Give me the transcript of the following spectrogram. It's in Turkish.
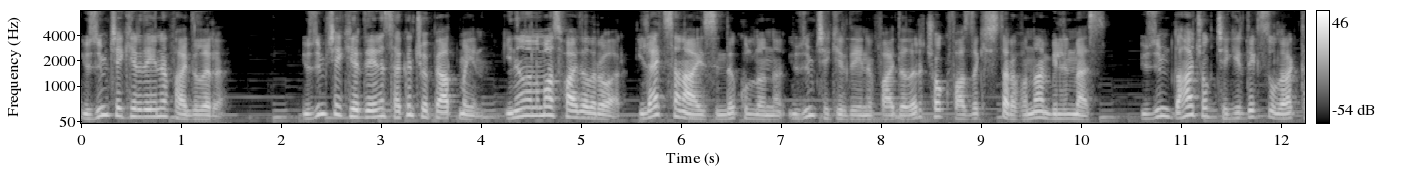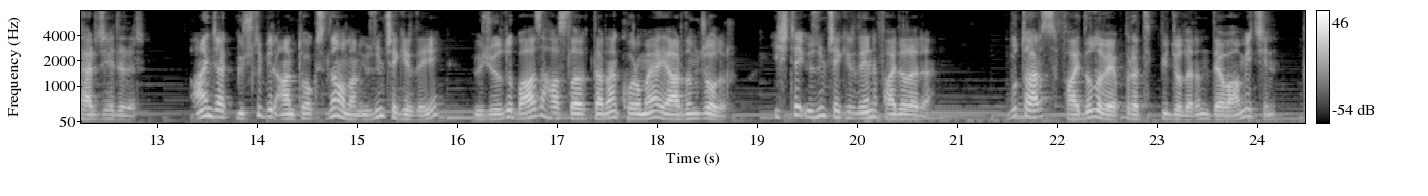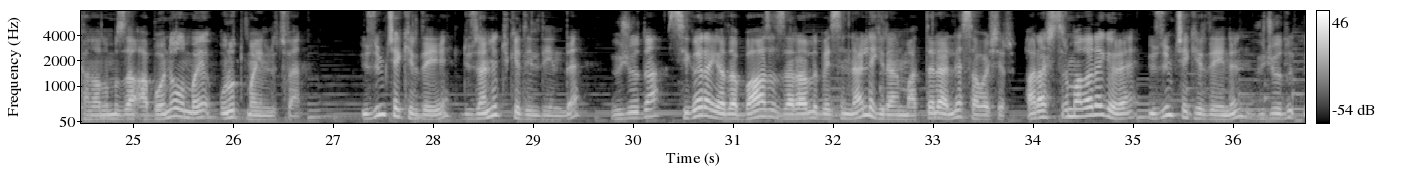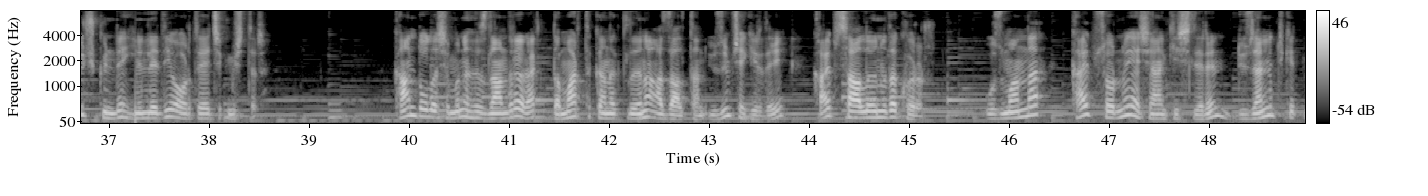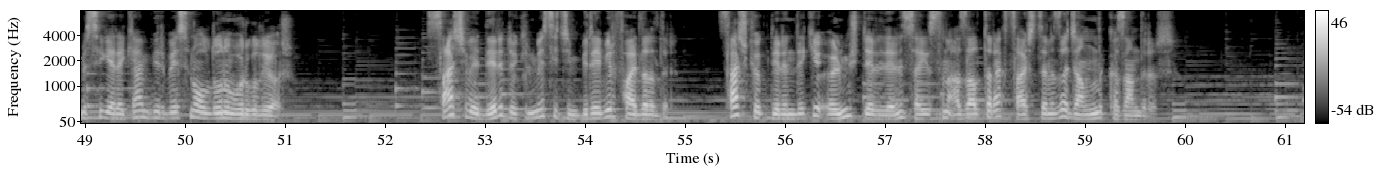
Üzüm çekirdeğinin faydaları Üzüm çekirdeğini sakın çöpe atmayın. İnanılmaz faydaları var. İlaç sanayisinde kullanılan üzüm çekirdeğinin faydaları çok fazla kişi tarafından bilinmez. Üzüm daha çok çekirdeksiz olarak tercih edilir. Ancak güçlü bir antioksidan olan üzüm çekirdeği vücudu bazı hastalıklardan korumaya yardımcı olur. İşte üzüm çekirdeğinin faydaları. Bu tarz faydalı ve pratik videoların devamı için kanalımıza abone olmayı unutmayın lütfen. Üzüm çekirdeği düzenli tüketildiğinde vücuda sigara ya da bazı zararlı besinlerle giren maddelerle savaşır. Araştırmalara göre üzüm çekirdeğinin vücudu 3 günde yenilediği ortaya çıkmıştır. Kan dolaşımını hızlandırarak damar tıkanıklığını azaltan üzüm çekirdeği kalp sağlığını da korur. Uzmanlar kalp sorunu yaşayan kişilerin düzenli tüketmesi gereken bir besin olduğunu vurguluyor. Saç ve deri dökülmesi için birebir faydalıdır. Saç köklerindeki ölmüş derilerin sayısını azaltarak saçlarınıza canlılık kazandırır.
